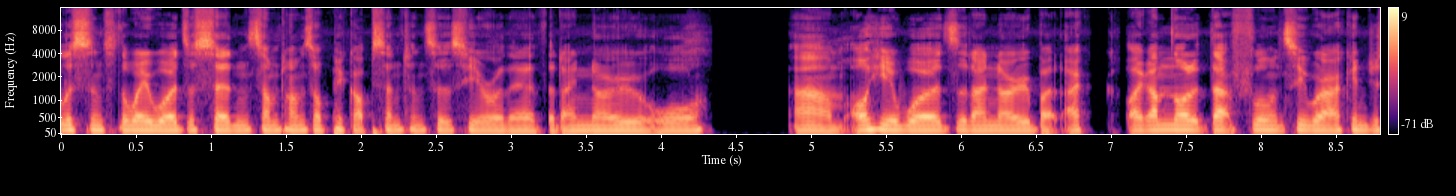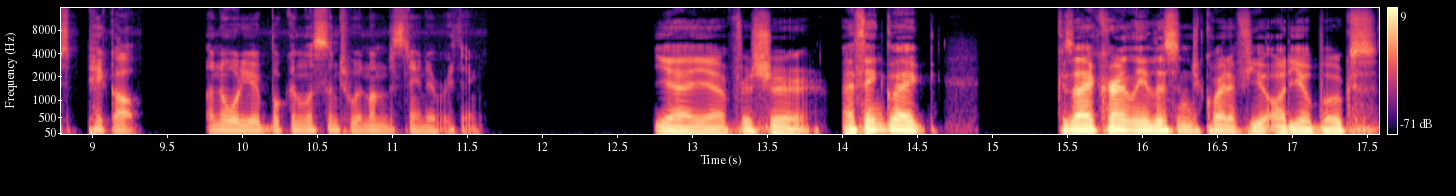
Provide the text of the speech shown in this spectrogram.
listen to the way words are said, and sometimes I'll pick up sentences here or there that I know, or um, I'll hear words that I know, but I like I'm not at that fluency where I can just pick up an audiobook and listen to it and understand everything. Yeah, yeah, for sure. I think like because I currently listen to quite a few audiobooks,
